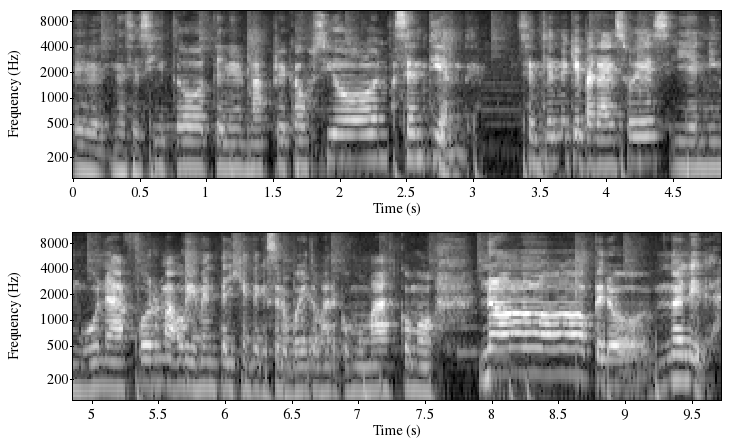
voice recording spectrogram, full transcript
Eh, necesito tener más precaución. Se entiende se entiende que para eso es y en ninguna forma, obviamente hay gente que se lo puede tomar como más como, no, pero no es la idea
